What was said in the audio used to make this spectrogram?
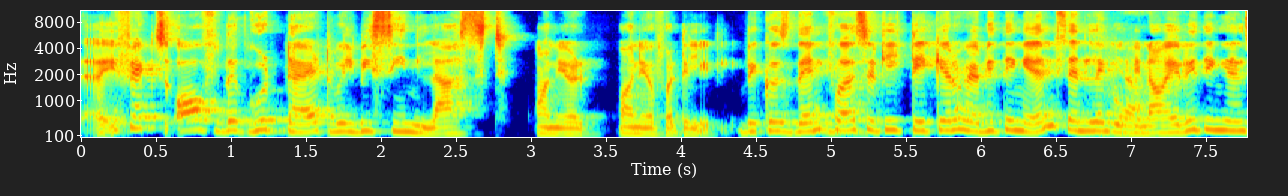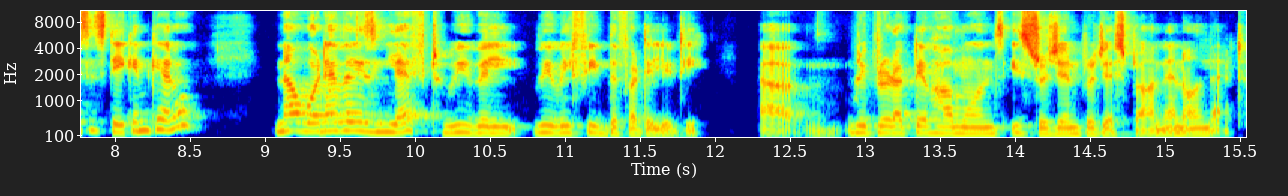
effects of the good diet will be seen last on your on your fertility because then Yeah. first it will take care of everything else and like okay Yeah. now everything else is taken care of now whatever is left we will we will feed the fertility uh, reproductive hormones estrogen progesterone and all that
